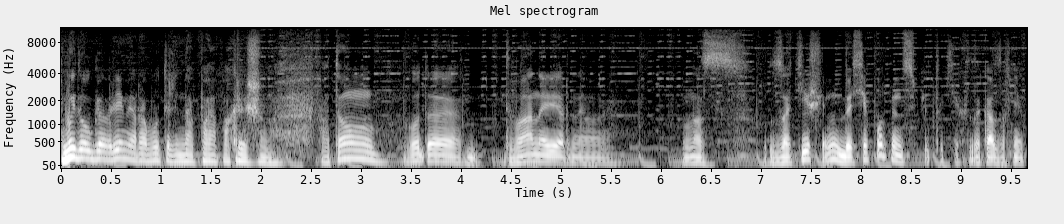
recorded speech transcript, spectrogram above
И мы долгое время работали на, по, по крышам. Потом года два, наверное, у нас затишье. Ну, до сих пор, в принципе, таких заказов нет.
